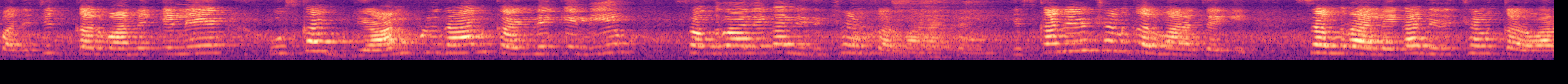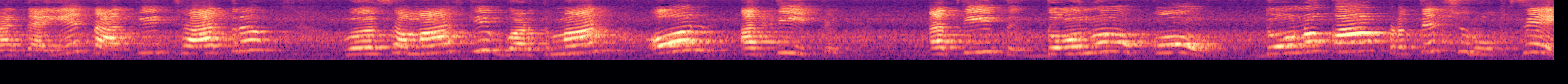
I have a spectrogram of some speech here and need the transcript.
परिचित करवाने के लिए, उसका ज्ञान प्रदान करने के लिए संग्रहालय का निरीक्षण करवाना चाहिए। किसका निरीक्षण करवाना चाहिए? संग्रहालय का निरीक्षण करवाना चाहिए ताकि छात्र समाज की वर्तमान और अतीत अतीत दोनों को, दोनों का प्रत्यक्ष रूप से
